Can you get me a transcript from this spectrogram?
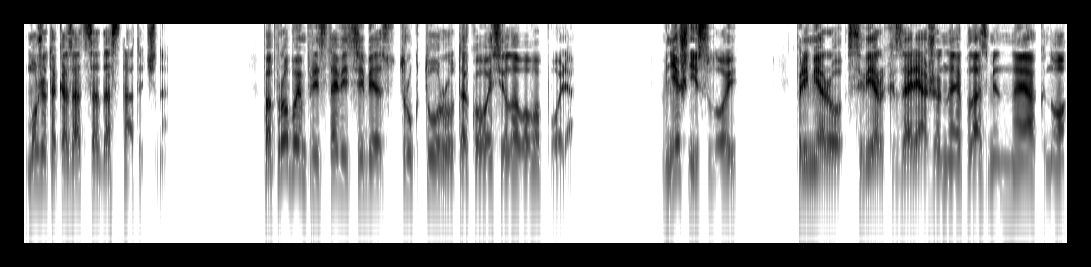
может оказаться достаточно. Попробуем представить себе структуру такого силового поля. Внешний слой примеру, сверхзаряженное плазменное окно,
